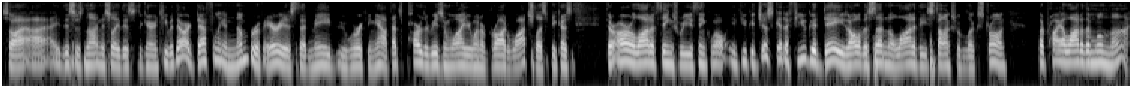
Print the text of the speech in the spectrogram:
So I, I, this is not necessarily this is a guarantee, but there are definitely a number of areas that may be working out. That's part of the reason why you want a broad watch list because there are a lot of things where you think, well, if you could just get a few good days, all of a sudden a lot of these stocks would look strong, but probably a lot of them will not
